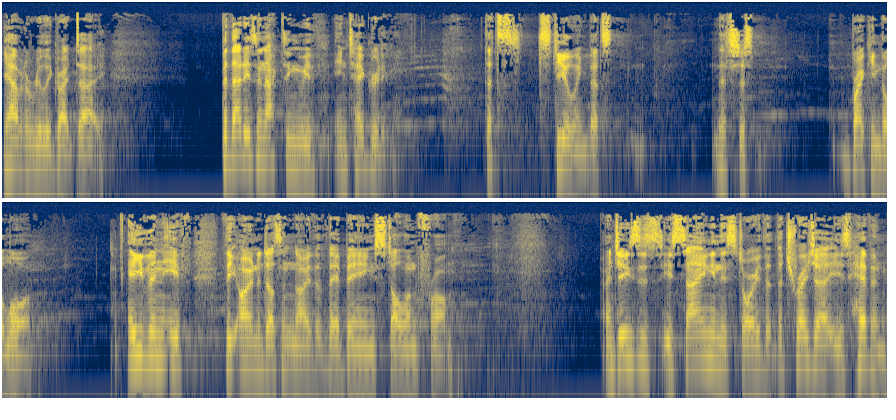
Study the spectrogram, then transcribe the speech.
you're having a really great day. But that isn't acting with integrity. That's stealing. That's, that's just breaking the law. Even if the owner doesn't know that they're being stolen from. And Jesus is saying in this story that the treasure is heaven.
